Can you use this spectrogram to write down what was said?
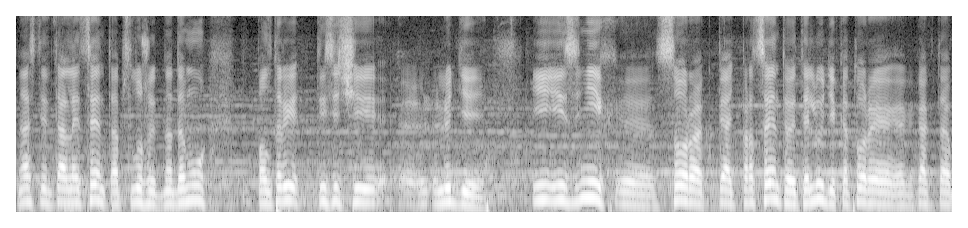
Наш территориальный центр обслуживает на дому полторы тысячи э, людей. И из них э, 45% это люди, которые как-то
